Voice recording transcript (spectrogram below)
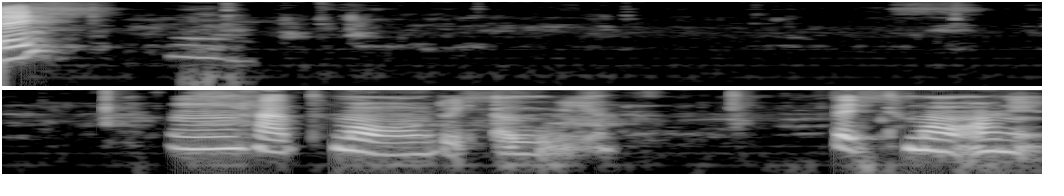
លេង 합모도 어유 뜻모 아니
